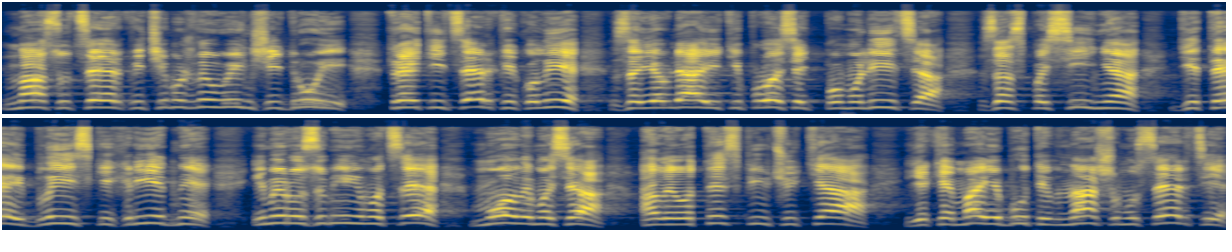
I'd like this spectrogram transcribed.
нас у церкві, чи можливо в іншій, другій, третій церкві, коли заявляють і просять помоліться за спасіння дітей, близьких, рідних, і ми розуміємо це, молимося. Але оте співчуття, яке має бути в нашому серці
